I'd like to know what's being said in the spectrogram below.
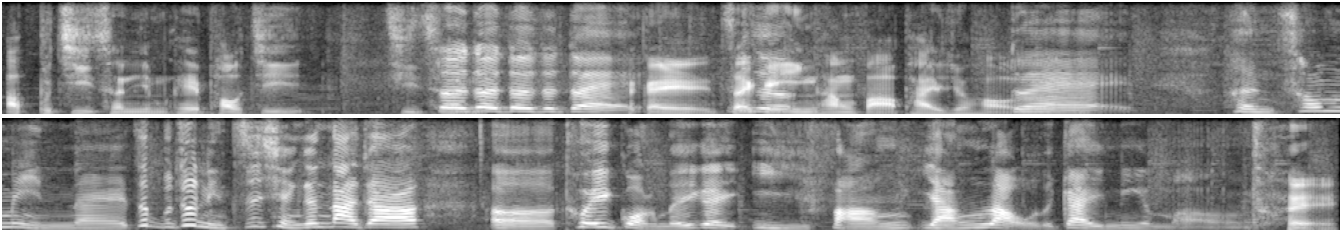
啊！不继承你们可以抛弃继承。对对对对对，再给再给银行法拍就好了。对，很聪明呢，这不就你之前跟大家呃推广的一个以房养老的概念吗？对。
